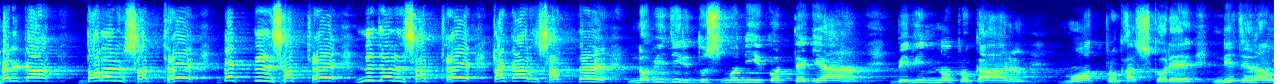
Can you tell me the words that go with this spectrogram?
ফেরকা দলের স্বার্থে, ব্যক্তির স্বার্থে, নিজের স্বার্থে, টাকার স্বার্থে নবীজির দুশ্মনী করতে গিয়া বিভিন্ন প্রকার মত প্রকাশ করে নিজেরাও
